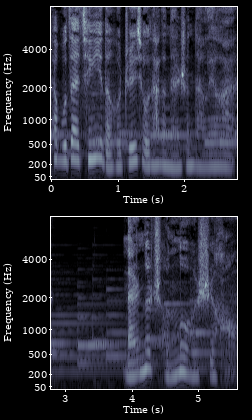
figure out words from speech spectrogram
他不再轻易的和追求他的男生谈恋爱，男人的承诺和示好，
